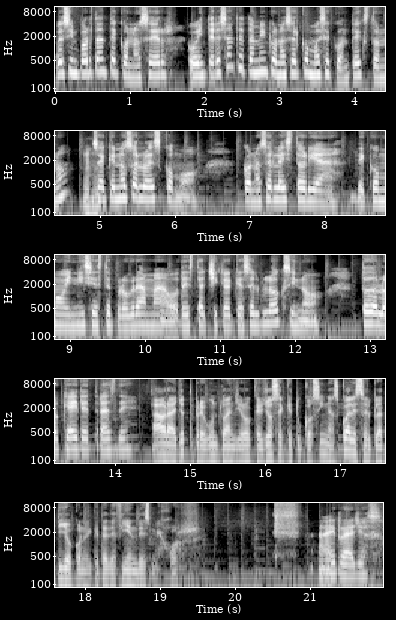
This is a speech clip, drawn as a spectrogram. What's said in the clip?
pues importante conocer o interesante también conocer como ese contexto, ¿no? O sea que no solo es como conocer la historia de cómo inicia este programa o de esta chica que hace el blog, sino todo lo que hay detrás de. Ahora yo te pregunto, Angie Rocker, yo sé que tú cocinas, ¿cuál es el platillo con el que te defiendes mejor? Ay, rayos.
